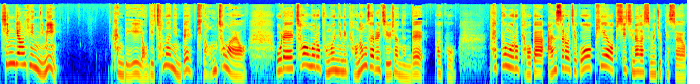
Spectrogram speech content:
신경희 님이 한디 여기 천안인데 비가 엄청 와요. 올해 처음으로 부모님이 벼농사를 지으셨는데 아이고 태풍으로 벼가 안 쓰러지고 피해 없이 지나갔으면 좋겠어요.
